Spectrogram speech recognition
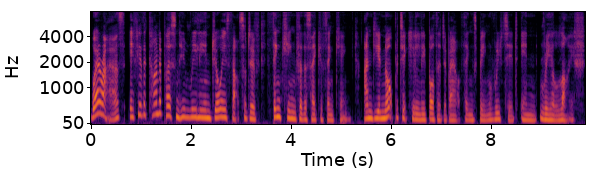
Whereas, if you're the kind of person who really enjoys that sort of thinking for the sake of thinking, and you're not particularly bothered about things being rooted in real life,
